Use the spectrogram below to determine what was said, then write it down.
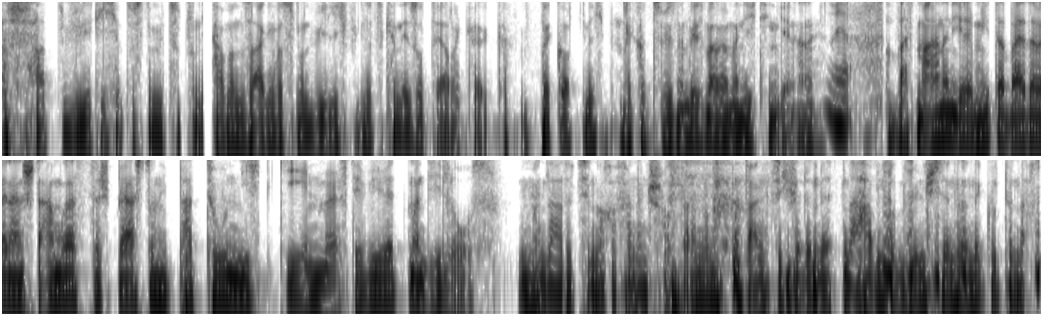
Es hat wirklich etwas damit zu tun. Kann man sagen, was man will. Ich bin jetzt kein Esoteriker, bei Gott nicht. Na gut zu wissen, dann wissen wir, wenn wir nicht hingehen. Ja. Was machen dann Ihre Mitarbeiter, wenn ein Stammgast zur Sperrstunde partout nicht gehen möchte? Wie wird man die los? Man ladet sie noch auf einen Shot an und bedankt sich für den netten Abend und wünscht ihnen eine gute Nacht.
